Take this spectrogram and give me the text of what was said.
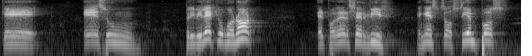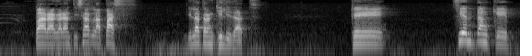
que es un privilegio, un honor el poder servir en estos tiempos para garantizar la paz y la tranquilidad. Que sientan que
